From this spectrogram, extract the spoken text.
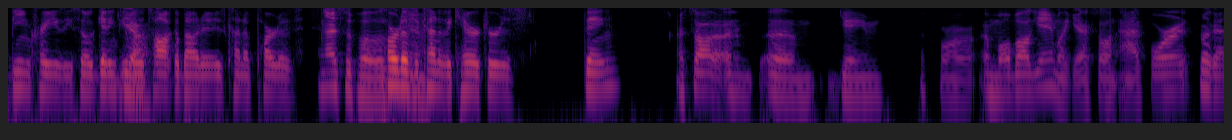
being crazy. So getting people Yeah. to talk about it is kind of part of I suppose part of the kind of the character's thing. I saw a um, game for a mobile game. Like I saw an ad for it. Okay.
